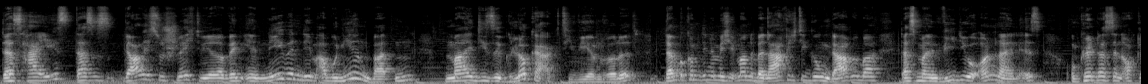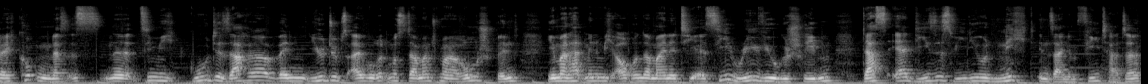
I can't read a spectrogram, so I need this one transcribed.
Das heißt, dass es gar nicht so schlecht wäre, wenn ihr neben dem Abonnieren-Button mal diese Glocke aktivieren würdet. Dann bekommt ihr nämlich immer eine Benachrichtigung darüber, dass mein Video online ist und könnt das dann auch gleich gucken. Das ist eine ziemlich gute Sache, wenn YouTubes Algorithmus da manchmal herumspinnt. Jemand hat mir nämlich auch unter meine TLC-Review geschrieben, dass er dieses Video nicht in seinem Feed hatte.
